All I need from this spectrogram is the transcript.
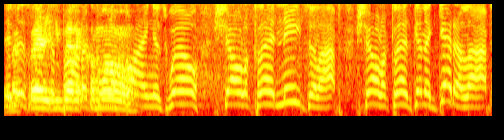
in Leclerc, the second part of qualifying on. as well. Charles Leclerc needs a lap. Charles Leclerc's going to get a lap.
